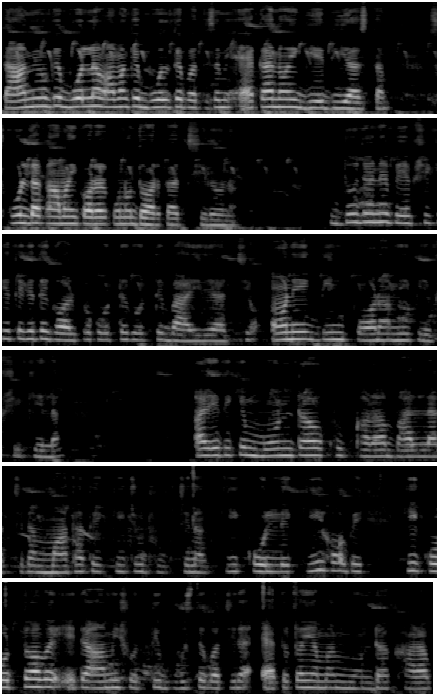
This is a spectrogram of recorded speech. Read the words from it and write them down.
তা আমি ওকে বললাম, আমাকে বলতে পারতিস, আমি একা নয় গিয়ে দিয়ে আসতাম। স্কুলটা কামাই করার কোনো দরকার ছিল না। দুজনে পেপসি খেতে খেতে গল্প করতে করতে বাড়ি যাচ্ছি। অনেক দিন পর আমি পেপসি খেলাম। আর এদিকে মনটাও খুব খারাপ, ভালো লাগছে না, মাথাতে কিছু ঢুকছে না, কি করলে, কি হবে, কি করতে হবে এটা আমি সত্যি বুঝতে পারছি না, এতটাই আমার মনটা খারাপ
